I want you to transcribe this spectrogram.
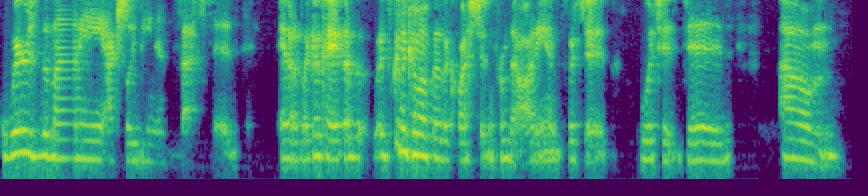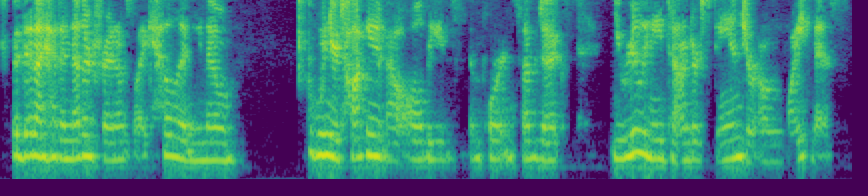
where's the money actually being invested and I was like, okay, it's going to come up as a question from the audience, which it which it did. Um, but then I had another friend. I was like, Helen, you know, when you're talking about all these important subjects, you really need to understand your own whiteness.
